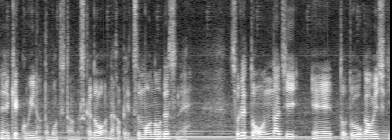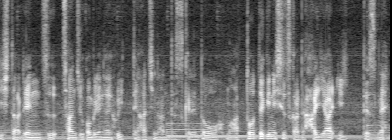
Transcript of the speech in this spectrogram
えー、結構いいなと思ってたんですけどなんか別物ですね。それと同じ、えーと、動画を意識したレンズ 35mm の F1.8 なんですけれど、まあ、圧倒的に静かで速いですね、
